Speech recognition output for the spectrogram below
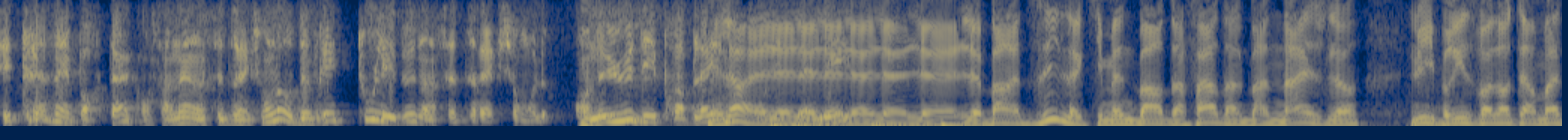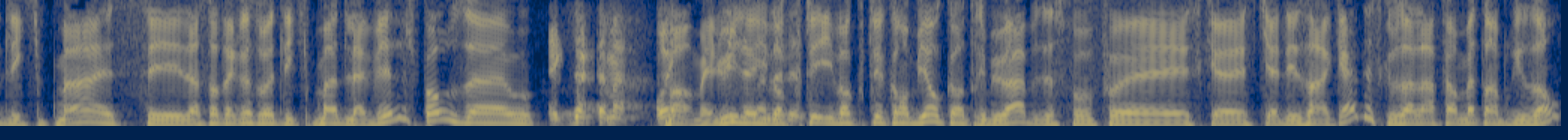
c'est très important qu'on s'en aille dans cette direction-là. On devrait être tous les deux dans cette direction-là. On a eu des problèmes. Mais là, le, bandit là, qui met une barre de fer dans le banc de neige, là, lui, il brise volontairement de l'équipement. C'est dans certains cas, ça doit être l'équipement de la ville, je suppose. Euh, Exactement. Bon, mais lui, là, il va coûter, il va coûter combien aux contribuables? Est-ce qu'il y a des enquêtes? Est-ce que vous allez en faire mettre en prison?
